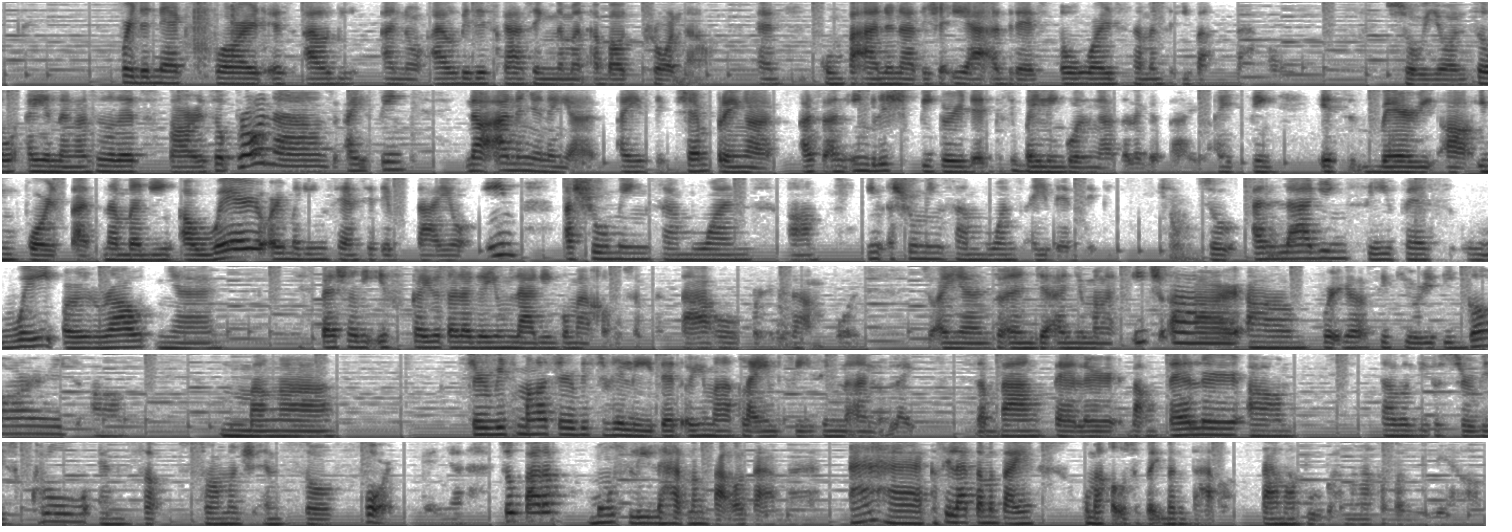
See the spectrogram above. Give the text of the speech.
for the next part is I'll be ano, I'll be discussing naman about pronouns and kung paano natin siya i-address towards naman sa ibang tao. So, yon So, ayun na nga. So, let's start. So, pronouns, I think na ano nyo na yan, I think, syempre nga, as an English speaker din, kasi bilingual nga talaga tayo, I think it's very uh, important na maging aware or maging sensitive tayo in assuming someone's, um, in assuming someone's identity. So, ang laging safest way or route niya, especially if kayo talaga yung laging kumakausap ng tao, for example, So, ayan. So, andyan yung mga HR, um, for the security guards, um, mga service, mga service related or yung mga client facing na ano, like sa bank teller, bank teller, um, tawag dito service crew, and so, so much and so forth. Ganyan. So, parang mostly lahat ng tao tama. Aha, kasi lahat naman tayo kumakausap ng ibang tao. Tama po ba, mga kapamilya?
